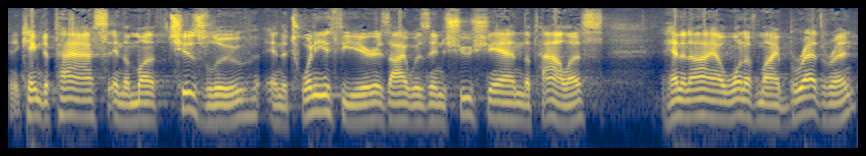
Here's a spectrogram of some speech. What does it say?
and it came to pass in the month Chislev, in the 20th year, as I was in Shushan the palace, Hananiah, one of my brethren,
